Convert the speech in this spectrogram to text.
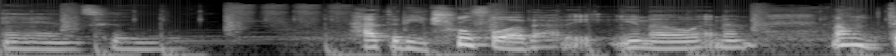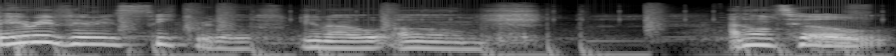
and to have to be truthful about it, you know, and I'm, and I'm very, very secretive, you know. Um, I don't tell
